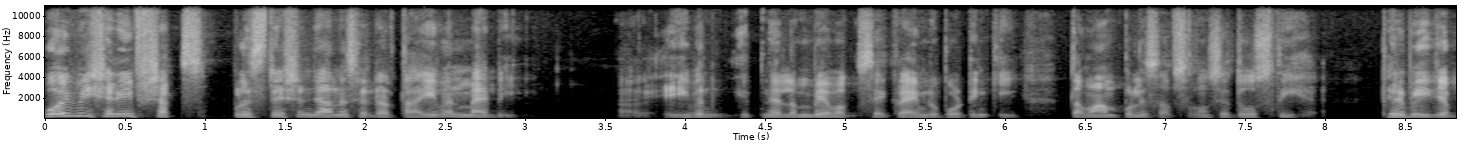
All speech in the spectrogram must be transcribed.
कोई भी शरीफ शख्स पुलिस स्टेशन जाने से डरता है, इवन मैं भी। इवन इतने लंबे वक्त से क्राइम रिपोर्टिंग की तमाम पुलिस अफसरों से दोस्ती है। फिर भी जब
